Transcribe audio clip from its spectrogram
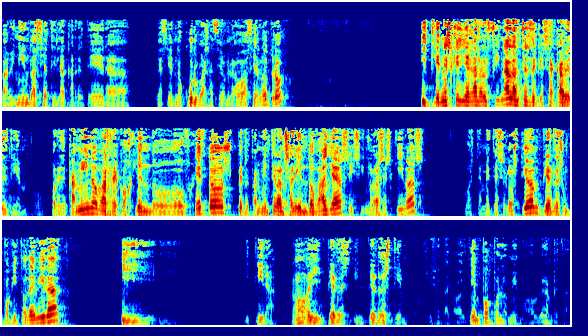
va viniendo hacia ti la carretera y haciendo curvas hacia un lado o hacia el otro. Y tienes que llegar al final antes de que se acabe el tiempo. Por el camino vas recogiendo objetos, pero también te van saliendo vallas y si no las esquivas, pues te metes el ostión, pierdes un poquito de vida y, tira, ¿no? Y pierdes, y pierdes tiempo. Si se te acaba el tiempo, pues lo mismo, volver a empezar.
